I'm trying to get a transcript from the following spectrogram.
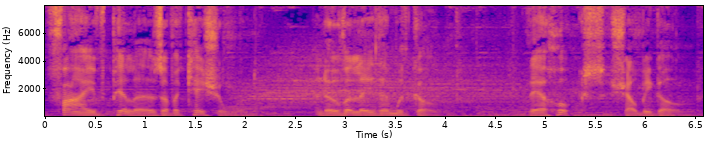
five pillars of acacia wood, and overlay them with gold. Their hooks shall be gold,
